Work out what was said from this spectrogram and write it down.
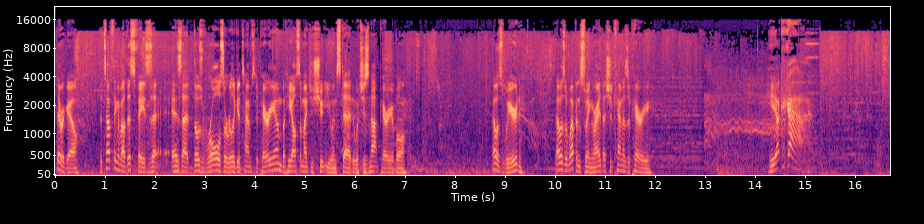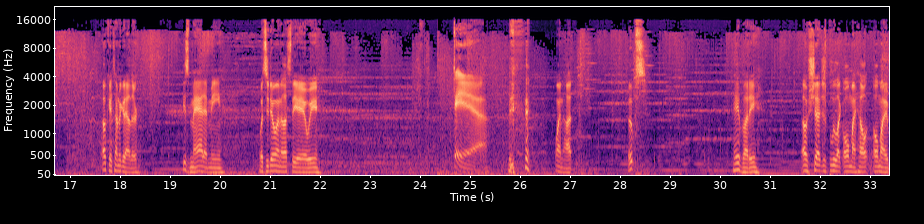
There we go. The tough thing about this phase is that, is that those rolls are really good times to parry him, but he also might just shoot you instead, which is not parryable. That was weird. That was a weapon swing, right? That should count as a parry. Hyakaka! Okay, time to get out of there. He's mad at me. What's he doing? Oh, that's the AoE. Yeah. Why not? Oops. Hey, buddy. Oh shit! I just blew like all my health, all my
